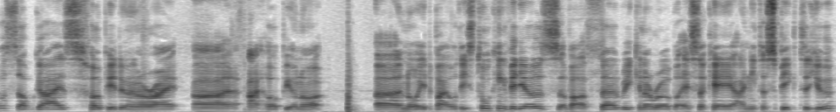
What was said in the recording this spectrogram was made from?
what's up guys? Hope you're doing alright. Uh, I hope you're not uh, annoyed by all these talking videos about third week in a row, but it's okay. I need to speak to you.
